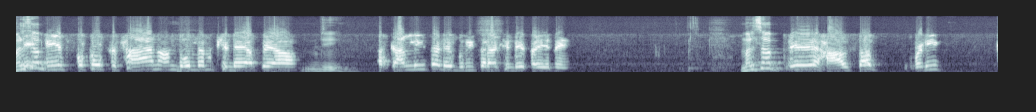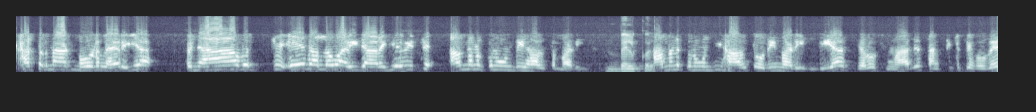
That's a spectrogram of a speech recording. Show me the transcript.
ਮਲ ਸਾਹਿਬ ਇਸ ਪੱਖੋਂ ਕਿਸਾਨ ਅੰਦੋਲਨ ਖਿੰਡਿਆ ਪਿਆ। ਜੀ। ਅਕਾਲੀ ਧੜੇ ਬੁਰੀ ਤਰ੍ਹਾਂ ਖਿੰਡੇ ਪਏ ਨੇ। ਮਲ ਸਾਹਿਬ ਤੇ ਹਾਲਤ ਬੜੀ ਖਤਰਨਾਕ ਮੋੜ ਲੈ ਰਹੀ ਆ। ਪੰਜਾਬ 'ਚ ਇਹ ਗੱਲ ਉਭਾਰੀ ਜਾ ਰਹੀ ਹੈ ਵੀ ਇੱਥੇ ਅਮਨ ਕਾਨੂੰਨ ਦੀ ਹਾਲਤ ਮਾੜੀ ਬਿਲਕੁਲ। ਅਮਨ ਕਾਨੂੰਨ ਦੀ ਹਾਲਤ ਉਹਦੀ ਮਾੜੀ ਹੁੰਦੀ ਆ ਜਦੋਂ ਸਮਾਜ ਸੰਕਟ 'ਚ ਹੋਵੇ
